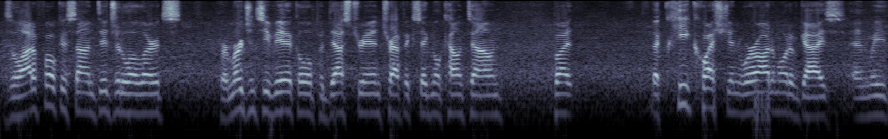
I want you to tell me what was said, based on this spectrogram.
There's a lot of focus on digital alerts for emergency vehicle, pedestrian, traffic signal countdown, but the key question, we're automotive guys and we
